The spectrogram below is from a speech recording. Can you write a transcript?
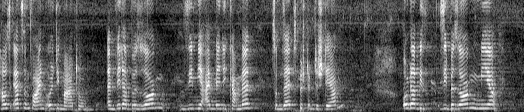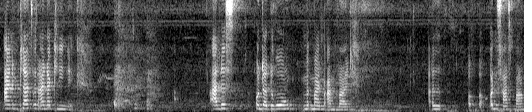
Hausärztin vor ein Ultimatum. Entweder besorgen Sie mir ein Medikament zum selbstbestimmten Sterben oder Sie besorgen mir einen Platz in einer Klinik. Alles unter Drohung mit meinem Anwalt. Also, unfassbar.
